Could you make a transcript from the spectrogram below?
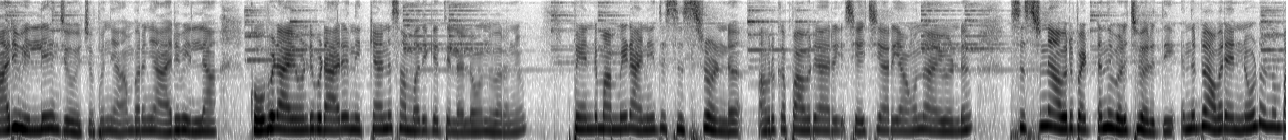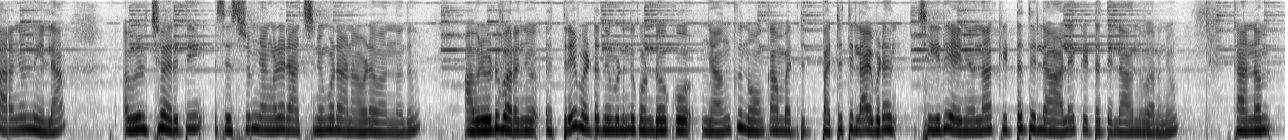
ആരും ഇല്ലേ? എന്ന് ചോദിച്ചു. അപ്പം ഞാൻ പറഞ്ഞു ആരുമില്ല. കോവിഡ് ആയതുകൊണ്ട് ഇവിടെ ആരും നിൽക്കാനും സമ്മതിക്കത്തില്ലല്ലോ എന്ന് പറഞ്ഞു. അപ്പോൾ എന്റെ മമ്മിയുടെ അനിയത്തി സിസ്റ്ററുണ്ട്. അവർക്കപ്പോൾ അവരെ അറി ചേച്ചി അറിയാവുന്നതായതുകൊണ്ട് സിസ്റ്ററിനെ അവർ പെട്ടെന്ന് വിളിച്ചു വരുത്തി. എന്നിട്ട് അവർ എന്നോടൊന്നും പറഞ്ഞൊന്നുമില്ല. വിളിച്ചു വരുത്തി. സിസ്റ്ററും ഞങ്ങളുടെ ഒരു അച്ഛനും കൂടാണ് അവിടെ വന്നത്. അവരോട് പറഞ്ഞു എത്രയും പെട്ടെന്ന് ഇവിടുന്ന് കൊണ്ടുപോക്കോ. ഞങ്ങൾക്ക് നോക്കാൻ പറ്റ പറ്റത്തില്ല. ഇവിടെ ചെയ്ത് കഴിഞ്ഞാൽ കിട്ടത്തില്ല ആളെ കിട്ടത്തില്ല എന്ന് പറഞ്ഞു. കാരണം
